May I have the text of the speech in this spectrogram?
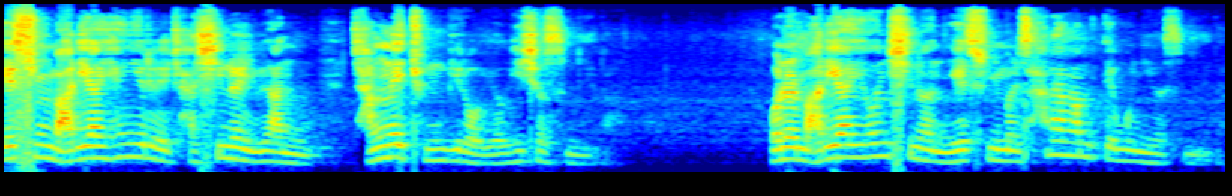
예수님 마리아 행위를 자신을 위한 장례 준비로 여기셨습니다. 오늘 마리아의 헌신은 예수님을 사랑함 때문이었습니다.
